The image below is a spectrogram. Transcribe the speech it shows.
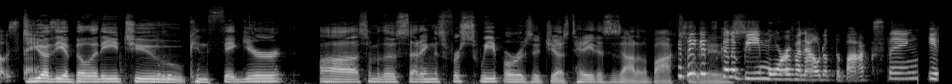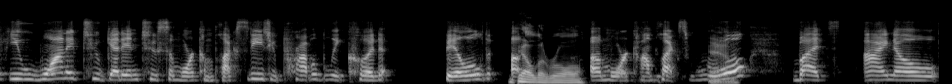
those Do you have the ability to configure uh, some of those settings for sweep, or is it just hey, this is out of the box? I think it's it going to be more of an out of the box thing. If you wanted to get into some more complexities, you probably could build a, build a rule. a more complex rule. But I know,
